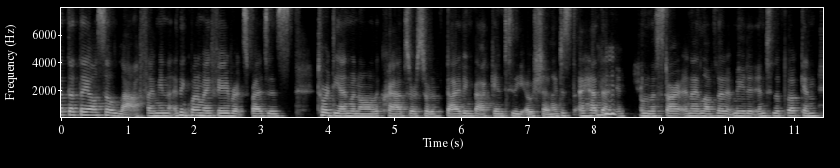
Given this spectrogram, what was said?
but that they also laugh. I mean, I think one of my favorite spreads is toward the end when all the crabs are sort of diving back into the ocean. I just I had that from the start, and I love that it made it into the book. And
